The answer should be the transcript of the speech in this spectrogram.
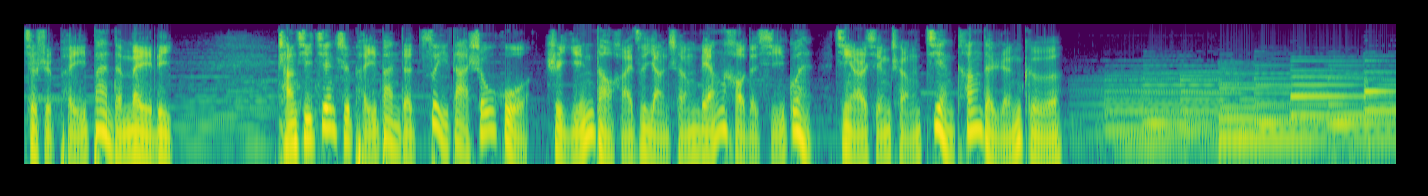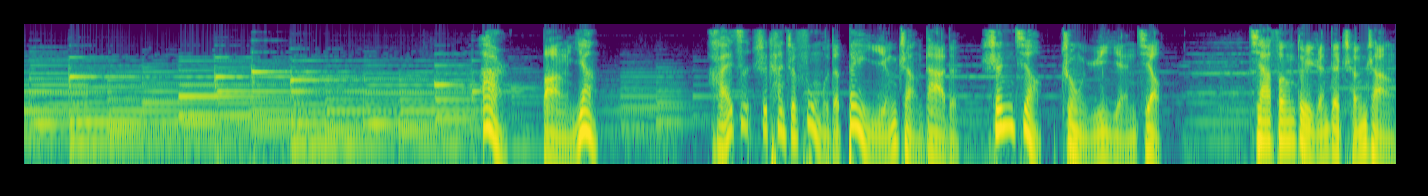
就是陪伴的魅力。长期坚持陪伴的最大收获是引导孩子养成良好的习惯，进而形成健康的人格。二，榜样。孩子是看着父母的背影长大的，身教重于言教，家风对人的成长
